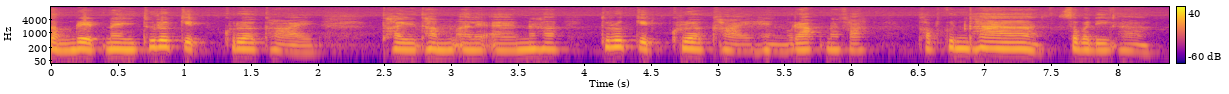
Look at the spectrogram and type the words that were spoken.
สำเร็จในธุรกิจเครือข่าย ไทยทำอะไรแอนนะคะ ธุรกิจเครือข่ายแห่งรักนะคะ ขอบคุณค่ะ สวัสดีค่ะ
